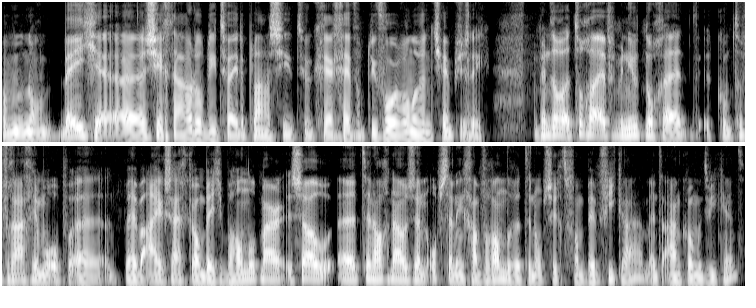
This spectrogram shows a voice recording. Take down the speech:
Om nog een beetje eh, zicht te houden op die tweede plaats. Die natuurlijk recht geeft op die voorronde van de Champions League. Ik ben toch, toch wel even benieuwd nog. eh, er komt een vraag in me op. eh, we hebben Ajax eigenlijk al een beetje behandeld. Maar zou eh, Ten Hag nou zijn opstelling gaan veranderen ten opzichte van Benfica met aankomend weekend?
